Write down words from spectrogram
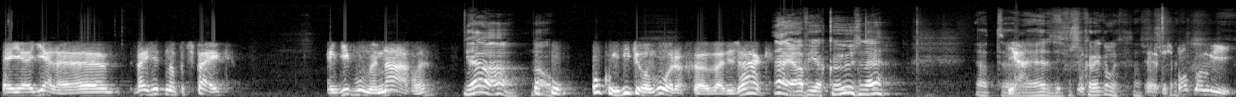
Hey, uh, Jelle, wij zitten op het spijk. En die voelde nagelen. Ja, nou. Hoe, hoe kom je die tegenwoordig uh, bij de zaak? Nou ja, via keuze, hè. Dat, uh, ja. dat is verschrikkelijk. Dat is verschrikkelijk. Ja, wie.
